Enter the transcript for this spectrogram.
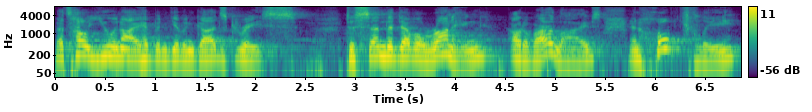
That's how you and I have been given God's grace to send the devil running out of our lives and hopefully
